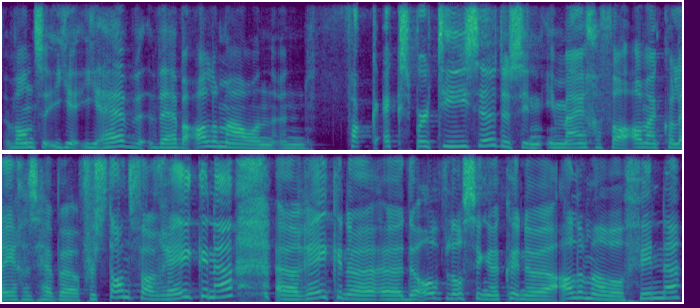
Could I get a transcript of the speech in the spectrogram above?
Want je, we hebben allemaal een, een vakexpertise. Dus in, in mijn geval, al mijn collega's hebben verstand van rekenen. Uh, rekenen, de oplossingen kunnen we allemaal wel vinden.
